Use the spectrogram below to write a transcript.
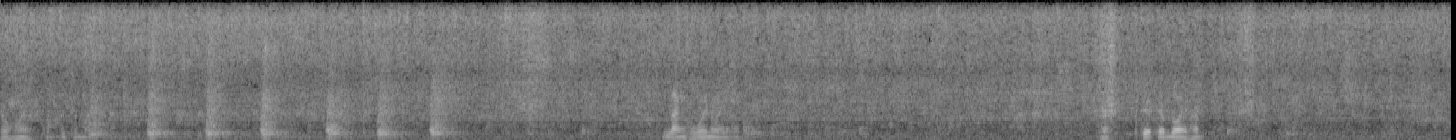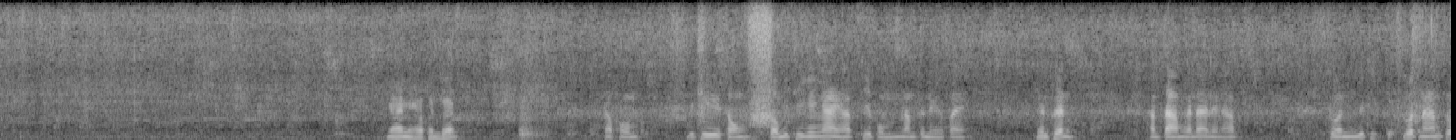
มีตัวห้อยผมก็จะมาล้างเขาไว้หน่อยครับครับเสร็จเรียบร้อยครับง่ายไหมครับเพื่อนๆครับผมวิธีสองสองวิธีง่ายๆ ครับ ที่ผมนำเสนอไป เพื่อนๆทำตามกันได้เลยนะครับ ส่วนวิธีรดน้ำก็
